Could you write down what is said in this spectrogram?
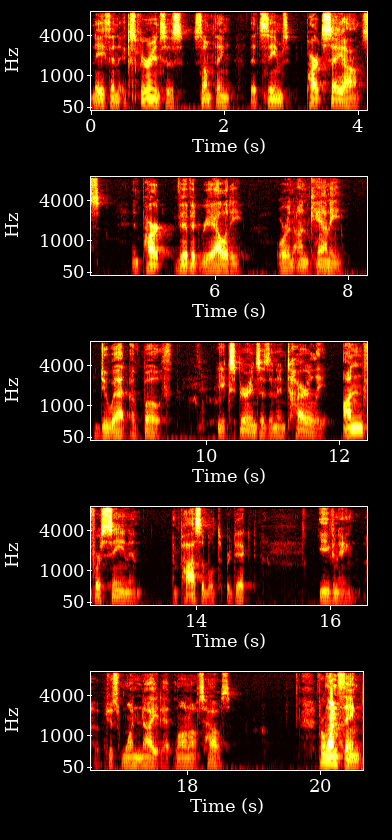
Nathan experiences something that seems part seance and part vivid reality or an uncanny duet of both. He experiences an entirely unforeseen and impossible to predict evening of just one night at Lonoff's house. For one thing,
